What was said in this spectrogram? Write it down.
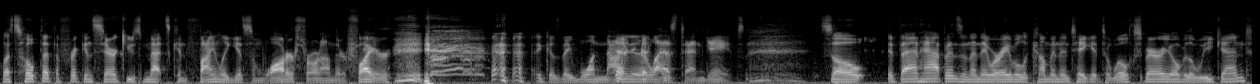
Let's hope that the frickin' Syracuse Mets can finally get some water thrown on their fire because they won nine of their last ten games. So if that happens and then they were able to come in and take it to Wilkes-Barre over the weekend,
